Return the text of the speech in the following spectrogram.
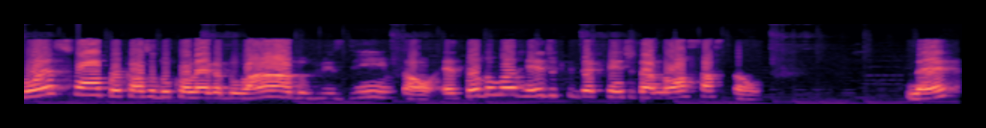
não é só por causa do colega do lado, vizinho e tal, é toda uma rede que depende da nossa ação, né?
